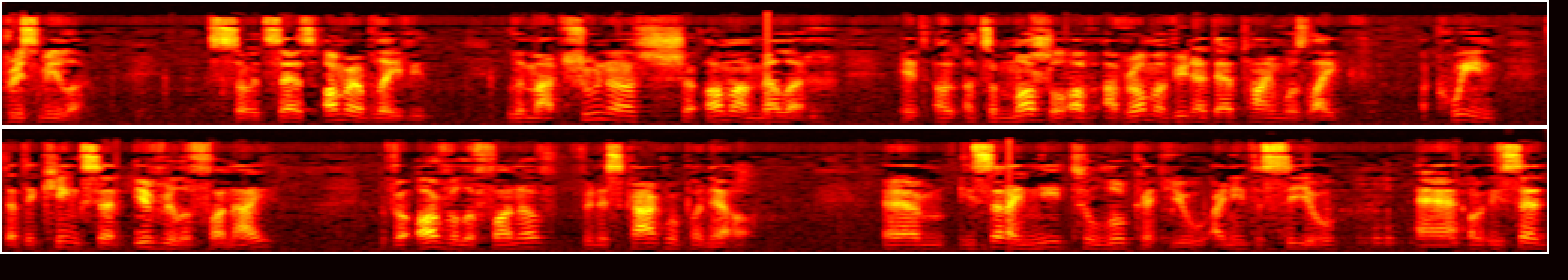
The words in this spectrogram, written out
bris milah. So it says, Amar Ablevi, Lematruna she'ama melech. It, uh, it's a muscle of Avram Avinu at that time was like a queen that the king said, Ivri lefanai, ve'arva lefanav, v'niskagma paneha. Um, he said, I need to look at you, I need to see you. And uh, he said,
